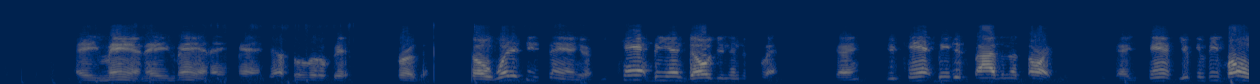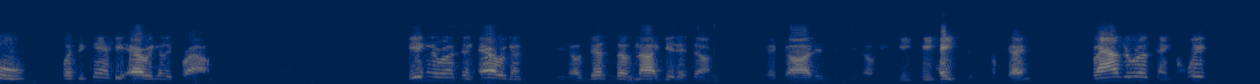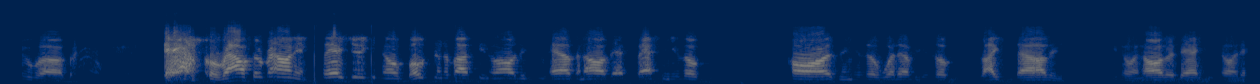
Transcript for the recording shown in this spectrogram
Amen. Amen. Amen. Just a little bit further. So what is he saying here? You can't be indulging in the flesh. Okay? You can't be despising authority. Okay? You can't you can be bold, but you can't be arrogantly proud. Ignorance and arrogance, you know, just does not get it done. Okay, God is, you know, he, he, he hates it. Okay, slanderous and quick to uh, carouse around in pleasure, you know, boasting about, you know, all that you have and all that, flashing your little cars and your little whatever, your little lifestyle and, you know, and all of that, you know, and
